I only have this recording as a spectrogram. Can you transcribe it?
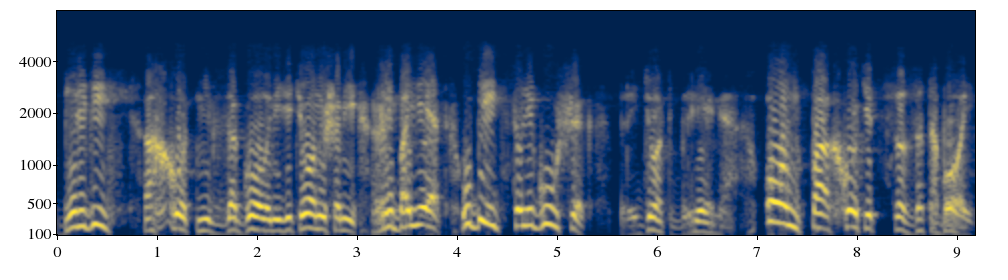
Берегись, охотник за голыми детенышами, рыбоед, убийца лягушек. Придет время, он поохотится за тобой.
